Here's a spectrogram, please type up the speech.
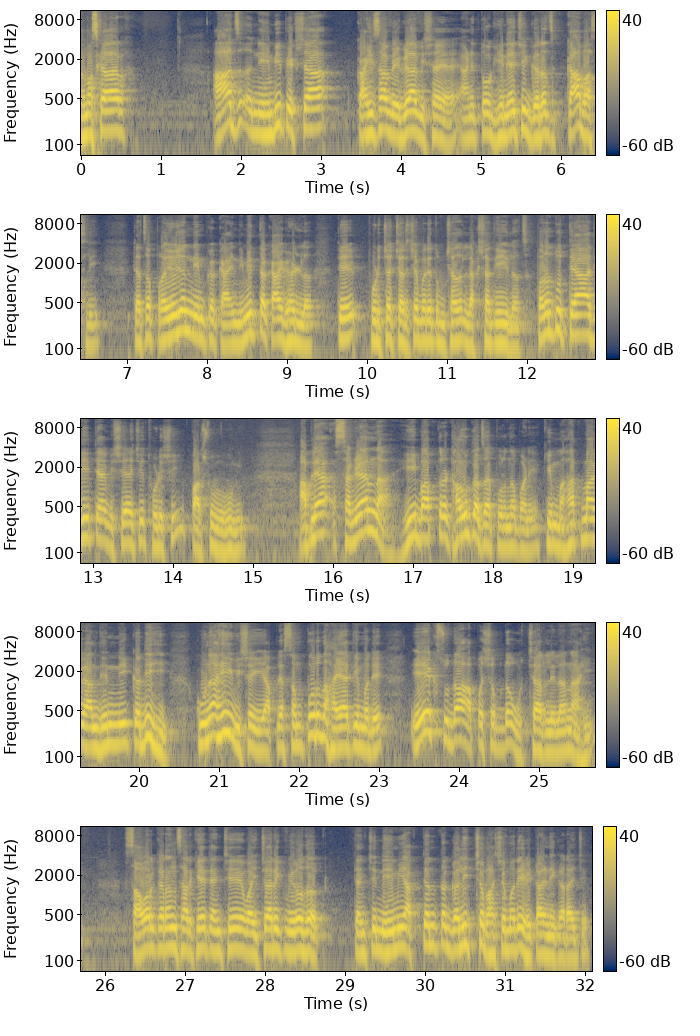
नमस्कार. आज नेहमीपेक्षा काहीसा वेगळा विषय आहे आणि तो घेण्याची गरज का भासली? त्याचं प्रयोजन नेमकं काय? निमित्त काय घडलं? ते पुढच्या चर्चेमध्ये तुमच्या लक्षात येईलच. परंतु त्याआधी त्या विषयाची थोडीशी पार्श्वभूमी. आपल्या सगळ्यांना ही बाब तर ठाऊकच आहे पूर्णपणे की महात्मा गांधींनी कधीही कुणाही विषयी आपल्या संपूर्ण हयातीमध्ये एकसुद्धा अपशब्द उच्चारलेला नाही. सावरकरांसारखे त्यांचे वैचारिक विरोधक त्यांची नेहमी अत्यंत गलिच्छ भाषेमध्ये हेटाळणी करायचे.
